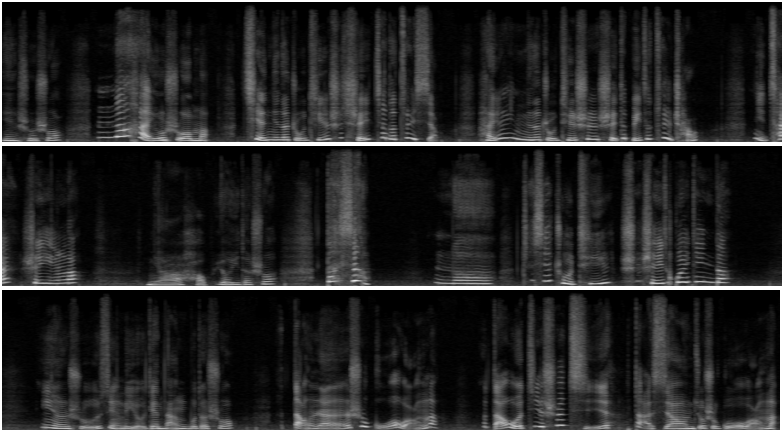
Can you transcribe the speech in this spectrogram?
鼹鼠说。那还用说吗？前年的主题是谁叫的最响，还有一年的主题是谁的鼻子最长。你猜谁赢了？鸟儿毫不犹豫地说：“大象。”那这些主题是谁规定的？鼹鼠心里有点难过地说：“当然是国王了。打我记事起，大象就是国王了。”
